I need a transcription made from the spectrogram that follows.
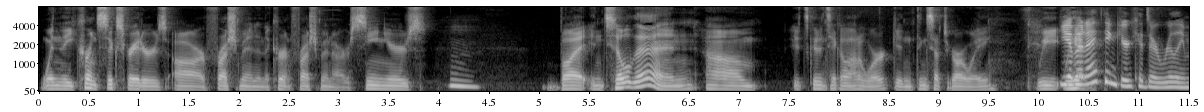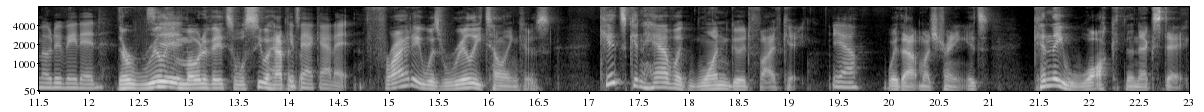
when the current sixth graders are freshmen and the current freshmen are seniors. But until then, um, it's going to take a lot of work and things have to go our way. We, Yeah, we but had- I think your kids are really motivated. they're really motivated. So we'll see what happens. Get back at it. Friday was really telling because kids can have like one good 5K Yeah. without much training. It's can they walk the next day?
